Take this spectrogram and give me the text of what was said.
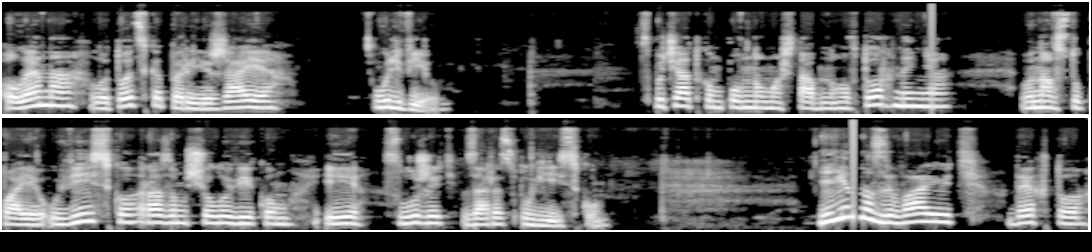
Олена Лотоцька переїжджає у Львів. З початком повномасштабного вторгнення вона вступає у військо разом з чоловіком і служить зараз у війську. Її називають дехто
